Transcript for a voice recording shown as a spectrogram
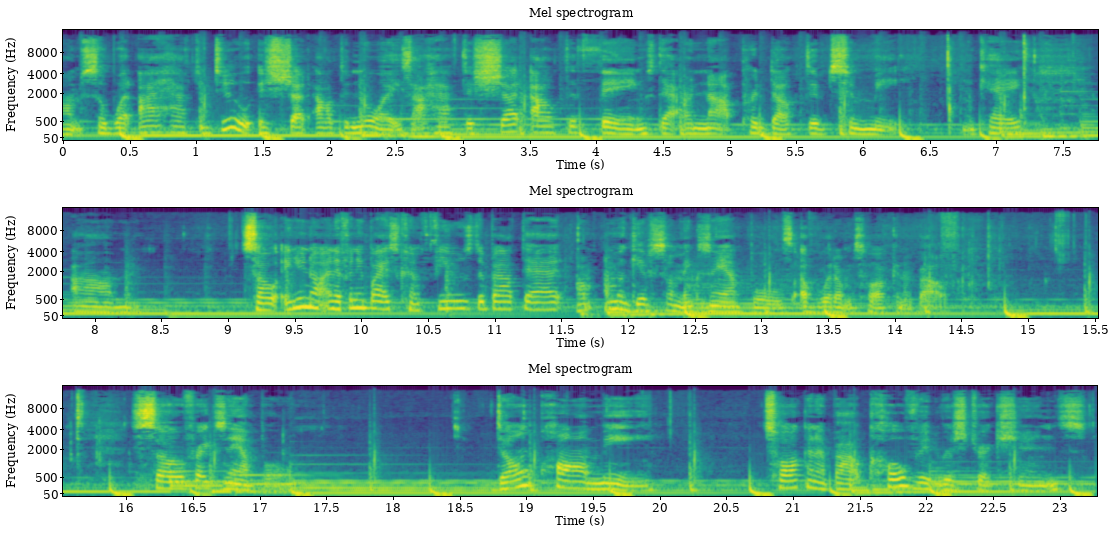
Um, so, what I have to do is shut out the noise. I have to shut out the things that are not productive to me. Okay. Um, so, and you know, and if anybody's confused about that, I'm, I'm going to give some examples of what I'm talking about. So, for example, don't call me talking about COVID restrictions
